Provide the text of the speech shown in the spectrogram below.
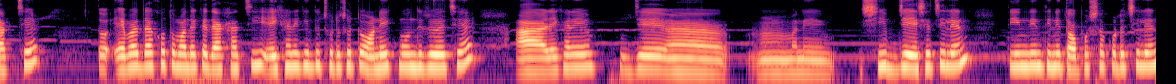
লাগছে। তো এবার দেখো তোমাদেরকে দেখাচ্ছি, এখানে কিন্তু ছোট ছোট অনেক মন্দির রয়েছে। আর এখানে যে মানে শিব যে এসেছিলেন, তিন দিন তিনি তপস্যা করেছিলেন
